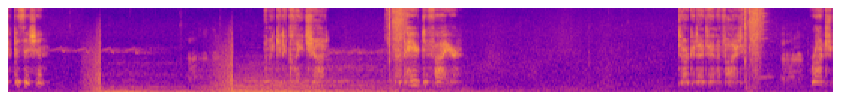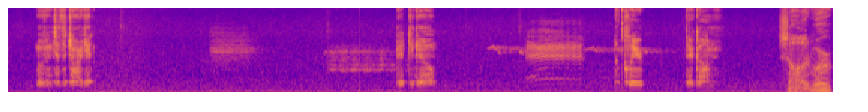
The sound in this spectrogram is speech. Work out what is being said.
To position. Let me get a clean shot. Prepared to fire. Target identified. Raj, moving to the target. Good to go. Clear. They're gone. Solid work.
